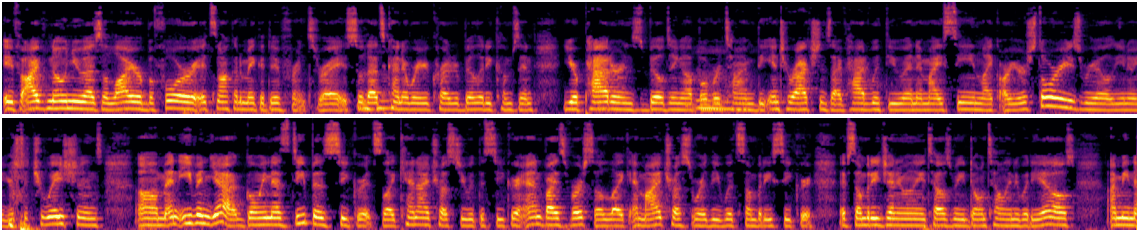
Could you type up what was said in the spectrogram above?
if I've known you as a liar before, it's not going to make a difference, right? So that's kind of where your credibility comes in. Your patterns building up over time, the interactions I've had with you, and am I seeing like are your stories real? You know, your situations, um, and even yeah, going as deep as secrets. Like, can I trust you with the secret, and vice versa? Like, am I trustworthy with somebody's secret? If somebody genuinely tells me don't tell anybody else, I mean,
